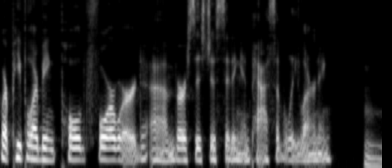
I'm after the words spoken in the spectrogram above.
where people are being pulled forward um, versus just sitting and passively learning. Hmm.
